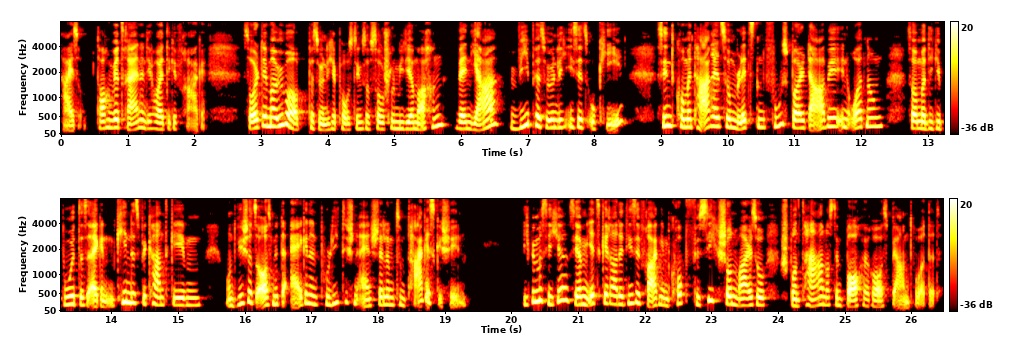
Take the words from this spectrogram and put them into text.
Also, tauchen wir jetzt rein in die heutige Frage. Sollte man überhaupt persönliche Postings auf Social Media machen? Wenn ja, wie persönlich ist jetzt okay? Sind Kommentare zum letzten Fußball-Derby in Ordnung? Soll man die Geburt des eigenen Kindes bekannt geben? Und wie schaut's aus mit der eigenen politischen Einstellung zum Tagesgeschehen? Ich bin mir sicher, Sie haben jetzt gerade diese Fragen im Kopf für sich schon mal so spontan aus dem Bauch heraus beantwortet.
